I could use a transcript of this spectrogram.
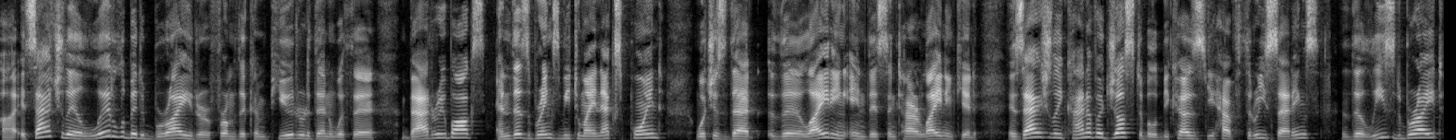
Uh, it's actually a little bit brighter from the computer than with a battery box and this brings me to my next point which is that the lighting in this entire lighting kit is actually kind of adjustable because you have three settings, the least bright,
